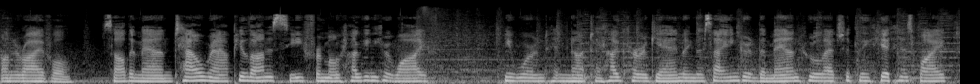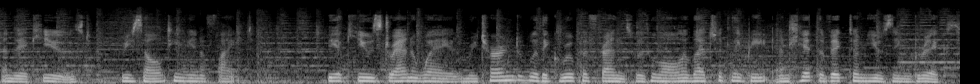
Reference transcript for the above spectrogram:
on arrival, saw the man Tau Rapulana Seiphemo hugging her wife. He warned him not to hug her again and this angered the man who allegedly hit his wife and the accused, resulting in a fight. The accused ran away and returned with a group of friends with who all allegedly beat and hit the victim using bricks.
